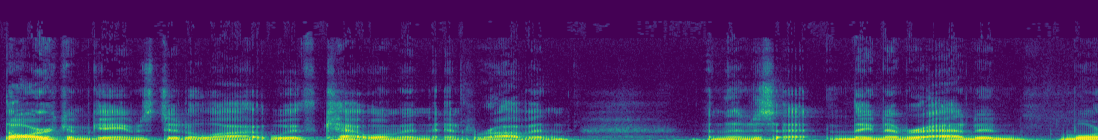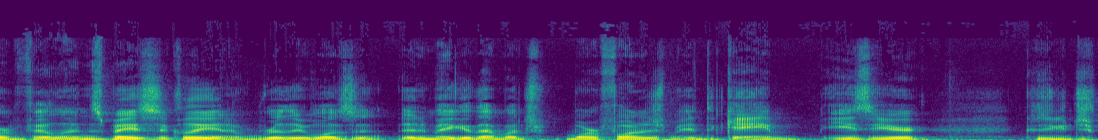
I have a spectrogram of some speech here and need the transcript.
the Arkham games did a lot with Catwoman and Robin. And then just they never added more villains basically and it really wasn't it didn't make it that much more fun it just made the game easier because you just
